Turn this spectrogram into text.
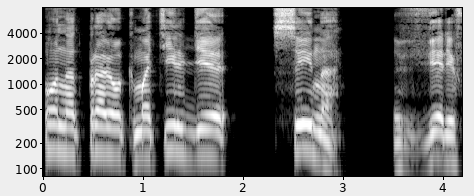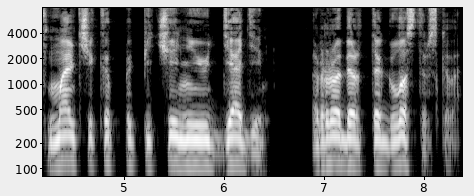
он отправил к Матильде сына, вверив мальчика по печенью дяди. Роберта Глостерского.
